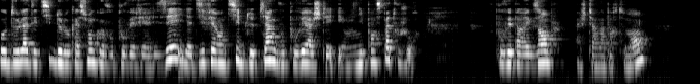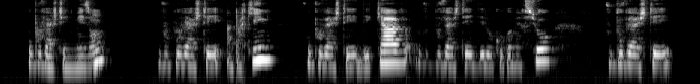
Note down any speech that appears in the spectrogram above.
Au-delà des types de locations que vous pouvez réaliser, il y a différents types de biens que vous pouvez acheter et on n'y pense pas toujours. Vous pouvez par exemple acheter un appartement, vous pouvez acheter une maison, vous pouvez acheter un parking, vous pouvez acheter des caves, vous pouvez acheter des locaux commerciaux, vous pouvez acheter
